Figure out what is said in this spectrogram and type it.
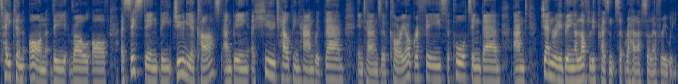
taken on the role of assisting the junior cast and being a huge helping hand with them in terms of choreography, supporting them, and generally being a lovely presence at rehearsal every week.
